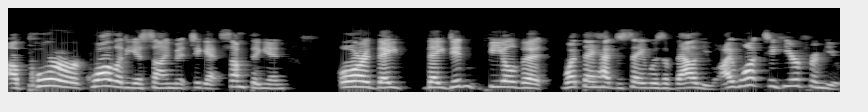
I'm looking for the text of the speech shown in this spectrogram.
a poorer quality assignment to get something in, or they they didn't feel that what they had to say was of value. I want to hear from you.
